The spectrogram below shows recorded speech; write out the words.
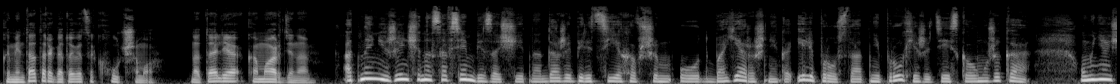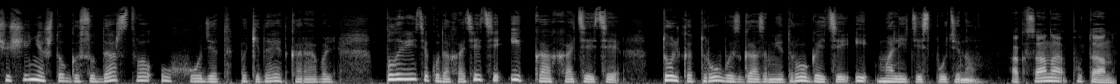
Комментаторы готовятся к худшему. Наталья Комардина, Отныне женщина совсем беззащитна, даже перед съехавшим от боярышника или просто от непрухи житейского мужика. У меня ощущение, что государство уходит, покидает корабль. Плывите куда хотите и как хотите. Только трубы с газом не трогайте и молитесь Путину. Оксана Путан.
